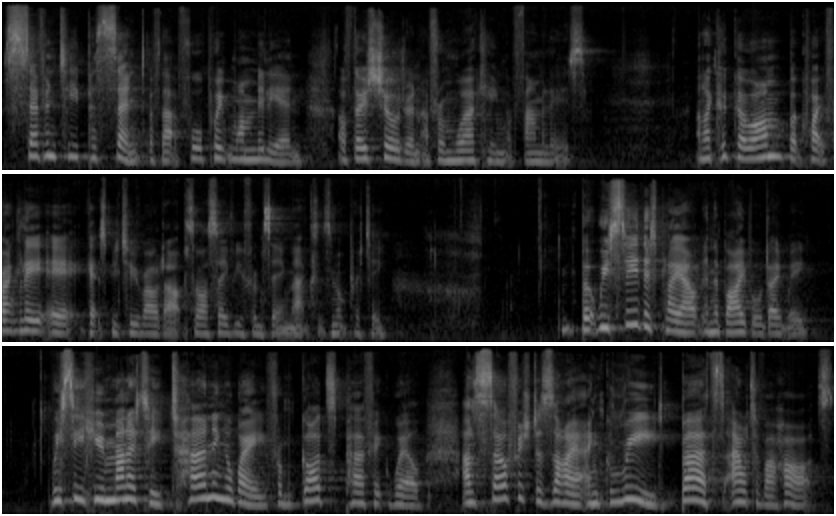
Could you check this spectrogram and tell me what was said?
70% of that 4.1 million of those children are from working families. And I could go on, but quite frankly, it gets me too riled up, so I'll save you from seeing that because it's not pretty. But we see this play out in the Bible, don't we? We see humanity turning away from God's perfect will, and selfish desire and greed births out of our hearts.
